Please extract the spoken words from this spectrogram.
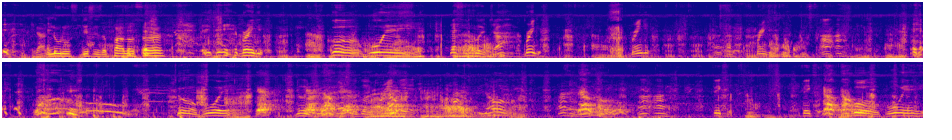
Got noodles. This is Apollo, son. Bring it. Good boy. That's a good job. Bring it. Bring it. Uh-uh. Bring it. Uh-uh. good boy. Good job. That's a good bring it. No. Uh-uh. Fix it. Fix it. Good boy.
